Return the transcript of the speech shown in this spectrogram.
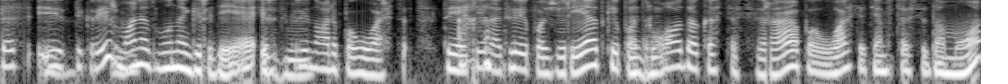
bet mhm. tikrai žmonės būna girdėję ir tikrai mhm. nori pauostyti. Tai ateina tikrai pažiūrėti, kaip atrodo, kas tas yra, pauostyti, jiems tas įdomu.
